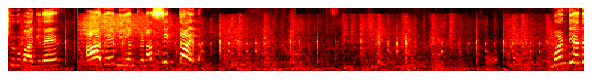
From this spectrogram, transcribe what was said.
ಶುರುವಾಗಿದೆ. ಆದರೆ ನಿಯಂತ್ರಣ ಸಿಗ್ತಾ ಇಲ್ಲ. ಮಂಡ್ಯದ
